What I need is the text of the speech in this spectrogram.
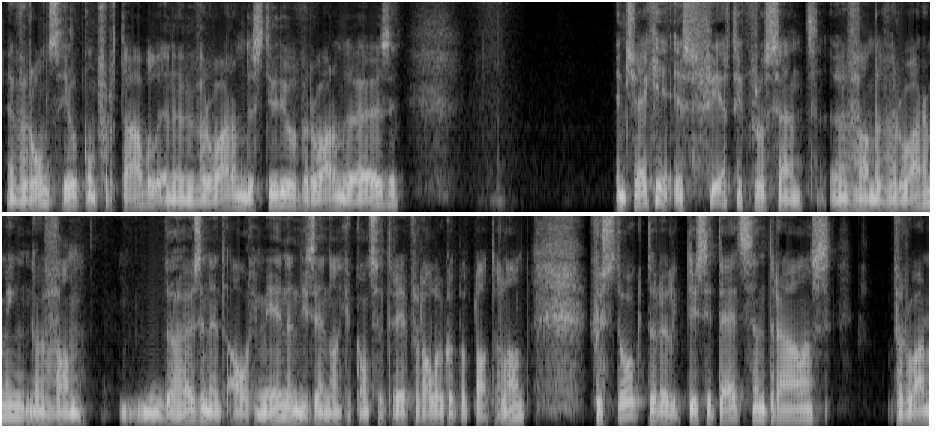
En voor ons heel comfortabel in een verwarmde studio, verwarmde huizen, in Tsjechië is 40% van de verwarming van de huizen in het algemeen, en die zijn dan geconcentreerd vooral ook op het platteland, gestookt door elektriciteitscentrales, eh,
